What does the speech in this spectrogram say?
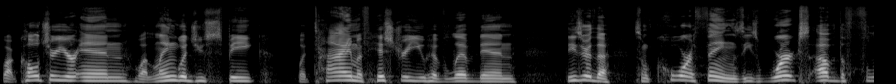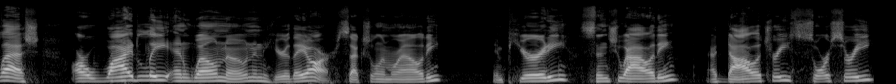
what culture you're in, what language you speak, what time of history you have lived in. These are the some core things. These works of the flesh are widely and well known, and here they are sexual immorality, impurity, sensuality, idolatry, sorcery,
